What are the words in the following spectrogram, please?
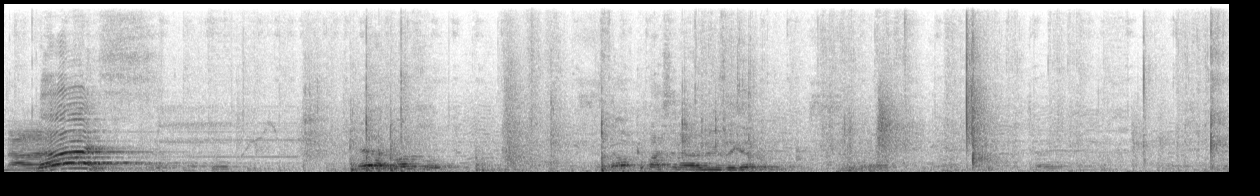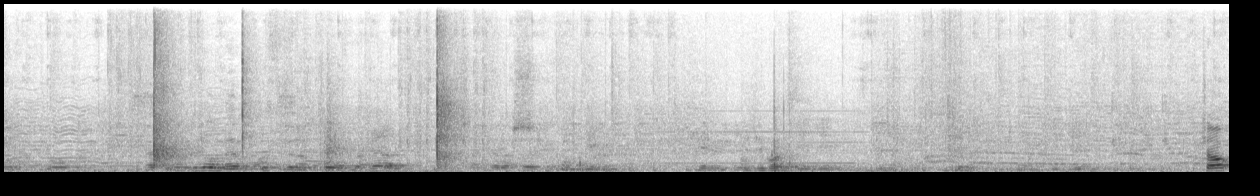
Nice. Nice! Ja, das war so. Das ist auch gewaschene Analyse, gell? Bewusst, wie das? Ciao.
